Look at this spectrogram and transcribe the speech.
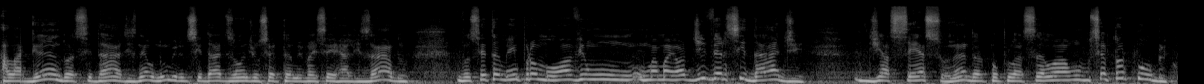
alargando as cidades, né, o número de cidades onde o certame vai ser realizado, você também promove um, uma maior diversidade de acesso né, da população ao setor público.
